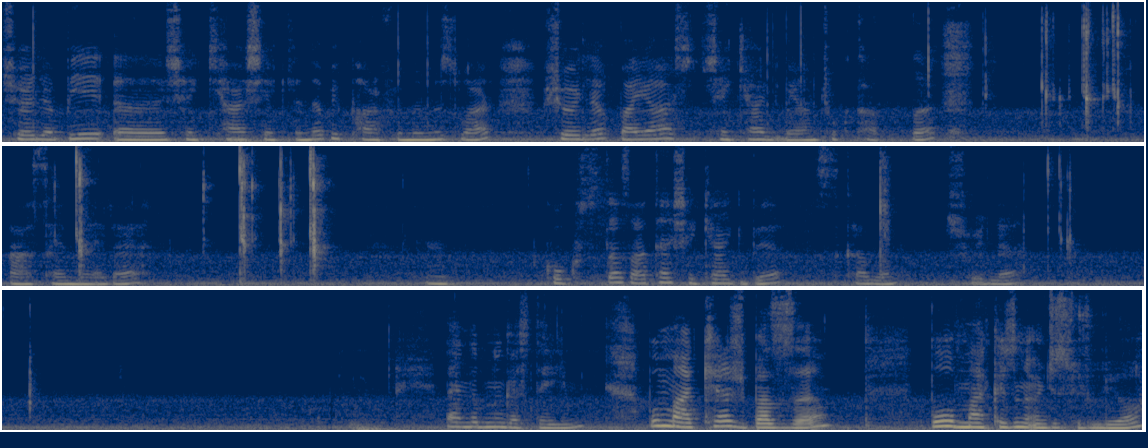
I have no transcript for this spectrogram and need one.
Şöyle bir e, şeker şeklinde bir parfümümüz var. Şöyle bayağı şeker gibi yani çok tatlı. ASMR. Kokusu da zaten şeker gibi. Sıkalım. Şöyle. Ben de bunu göstereyim. Bu makyaj bazı. Bu makyajın önce sürülüyor.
